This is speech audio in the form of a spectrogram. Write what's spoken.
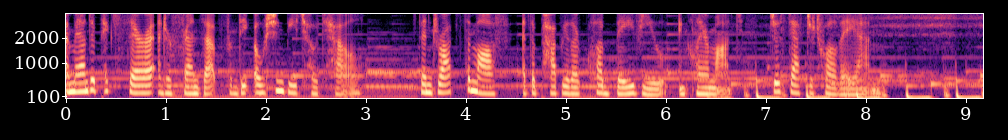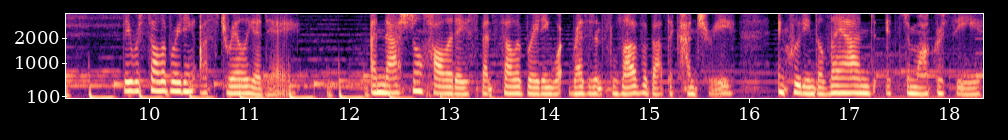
Amanda picked Sarah and her friends up from the Ocean Beach Hotel, then dropped them off at the popular Club Bayview in Claremont just after 12 a.m. They were celebrating Australia Day, a national holiday spent celebrating what residents love about the country, including the land, its democracy,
